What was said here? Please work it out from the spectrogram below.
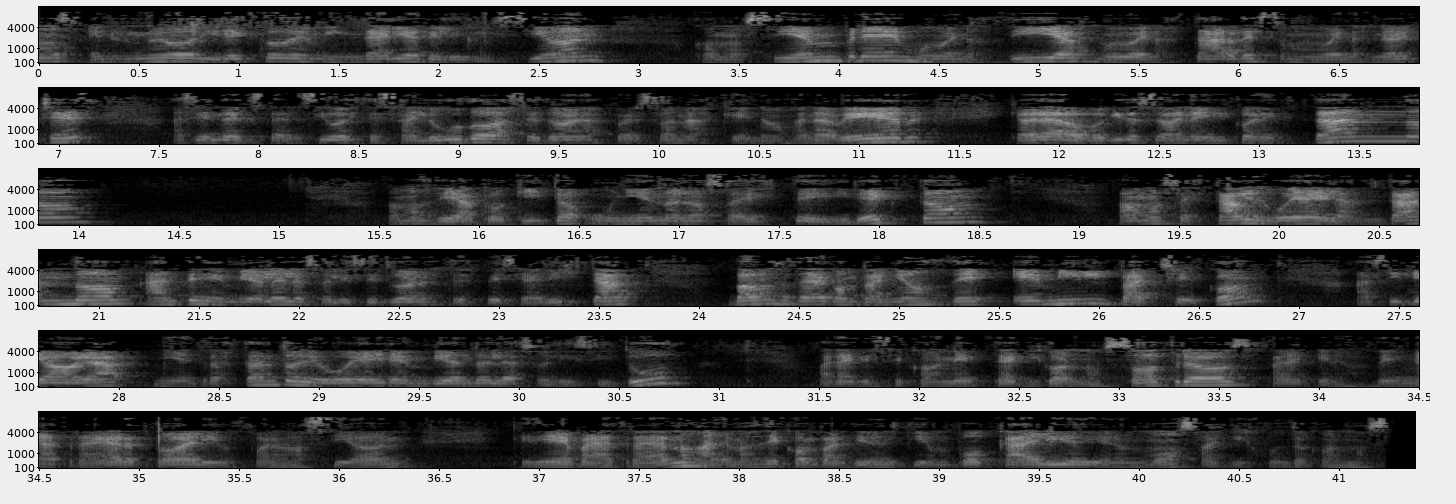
En un nuevo directo de Mindalia Televisión. Como siempre, muy buenos días, muy buenas tardes o muy buenas noches. Haciendo extensivo este saludo hacia todas las personas que nos van a ver, que ahora a poquito se van a ir conectando. Vamos de a poquito uniéndonos a este directo. Vamos a estar, les voy adelantando, antes de enviarle la solicitud a nuestro especialista, vamos a estar acompañados de Emil Pacheco. Así que ahora, mientras tanto, le voy a ir enviando la solicitud para que se conecte aquí con nosotros, para que nos venga a traer toda la información que tiene para traernos, además de compartir un tiempo cálido y hermoso aquí junto con nosotros.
